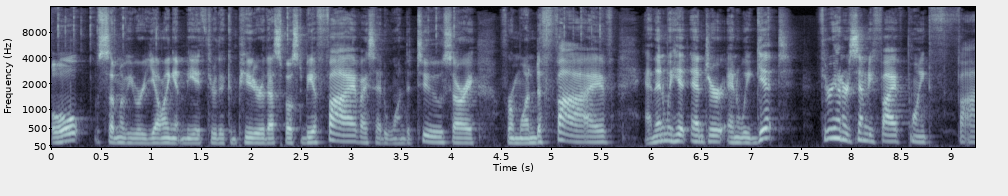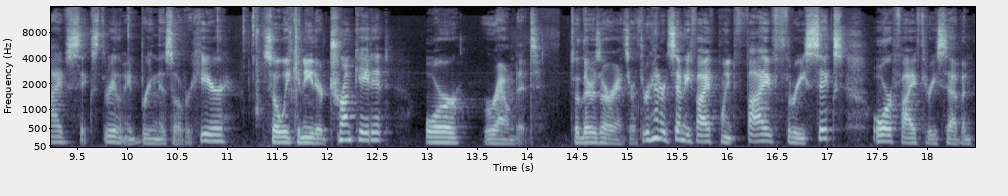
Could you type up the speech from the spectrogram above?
Oh, some of you were yelling at me through the computer. That's supposed to be a 5. I said 1 to 2, sorry, from 1 to 5. And then we hit enter and we get 375.563. Let me bring this over here. So we can either truncate it or round it. So there's our answer, 375.536 or 537.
